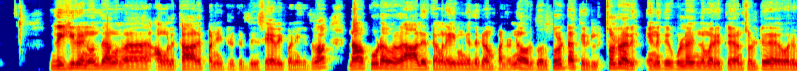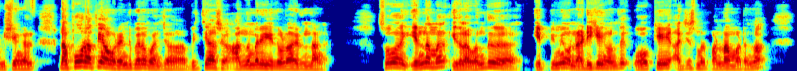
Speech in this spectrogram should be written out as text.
இந்த ஹீரோயின் வந்து அவங்க அவங்களுக்கு கால் பண்ணிட்டு இருக்கிறது சேவை பண்ணிக்கிறதுலாம் நான் கூட ஒரு ஆள் இருக்காங்களே இவங்க எதிர்க்க நம்ம பண்ணுறேன்னு அவருக்கு ஒரு பொருட்டாக தெரியல. சொல்கிறாரு எனக்கு உள்ள இந்த மாதிரி இருக்குன்னு சொல்லிட்டு ஒரு விஷயங்கள். நான் போகிறப்பையும் அவங்க ரெண்டு பேரும் கொஞ்சம் வித்தியாசம் அந்த மாதிரி இதெல்லாம் இருந்தாங்க. ஸோ என்னம்மா இதில் வந்து எப்பயுமே ஒரு நடிகை வந்து ஓகே அட்ஜஸ்ட்மெண்ட் பண்ணால் மட்டும்தான்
